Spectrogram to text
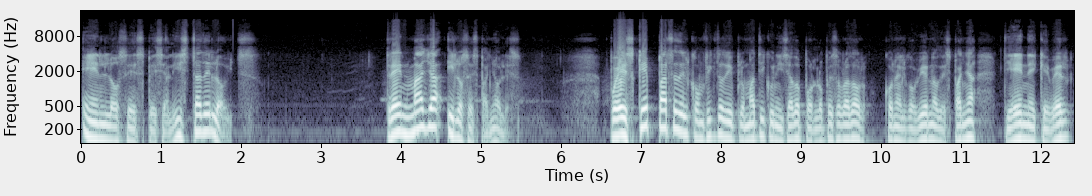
en los especialistas de Lloyds. Tren Maya y los españoles. Pues, ¿qué parte del conflicto diplomático iniciado por López Obrador con el gobierno de España tiene que ver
